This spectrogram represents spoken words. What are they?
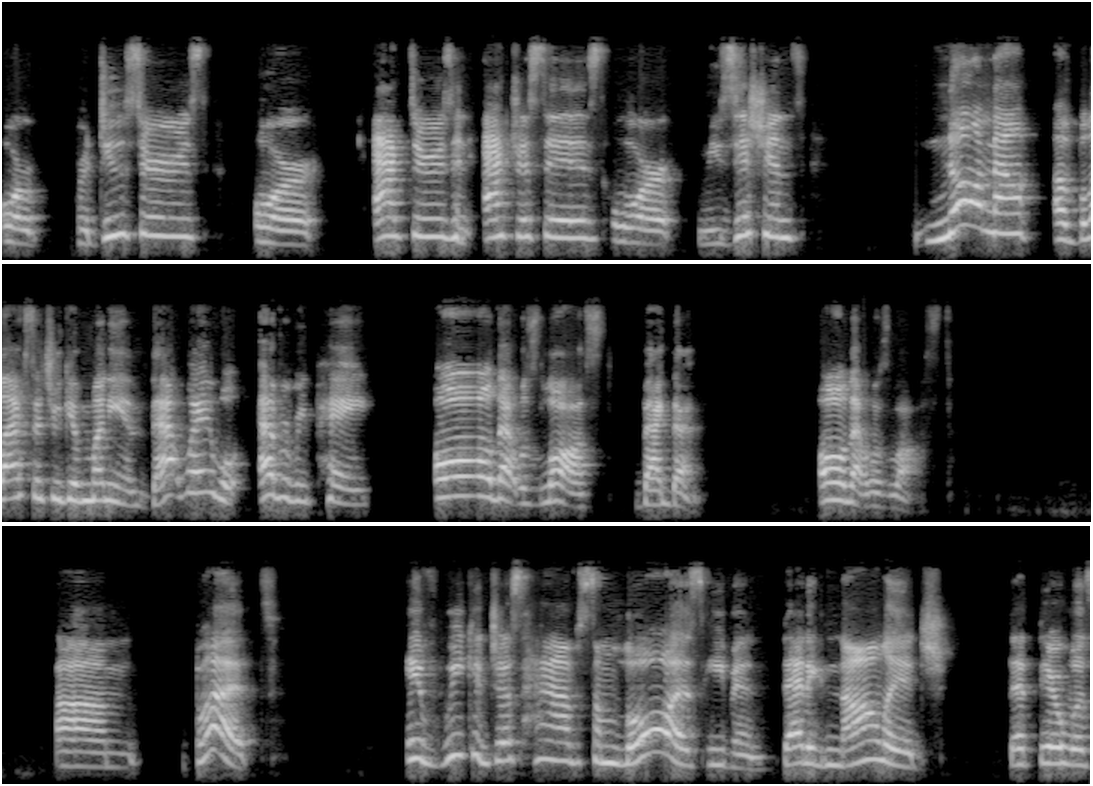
or producers or actors and actresses or musicians, no amount of Blacks that you give money in that way will ever repay all that was lost back then. All that was lost. Um, but if we could just have some laws, even that acknowledge that there was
